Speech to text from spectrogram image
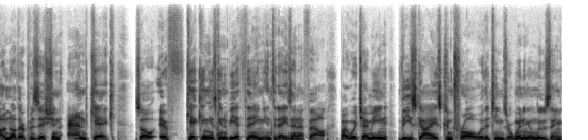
another position and kick. So if kicking is going to be a thing in today's NFL, by which I mean these guys control whether teams are winning and losing,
